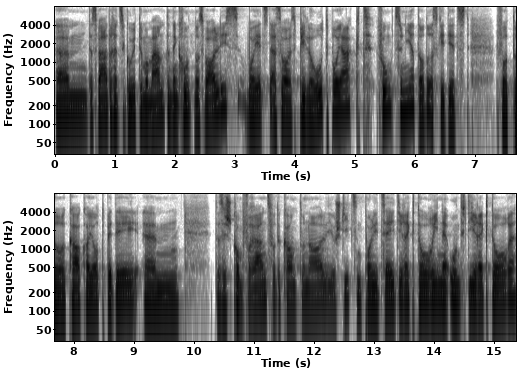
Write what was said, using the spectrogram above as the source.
ähm, das wäre doch jetzt ein guter Moment und dann kommt noch das Wallis, wo jetzt also als Pilotprojekt funktioniert, oder? Es gibt jetzt von der KKJBD ähm, das ist die Konferenz der kantonalen Justiz- und Polizeidirektorinnen und Direktoren.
